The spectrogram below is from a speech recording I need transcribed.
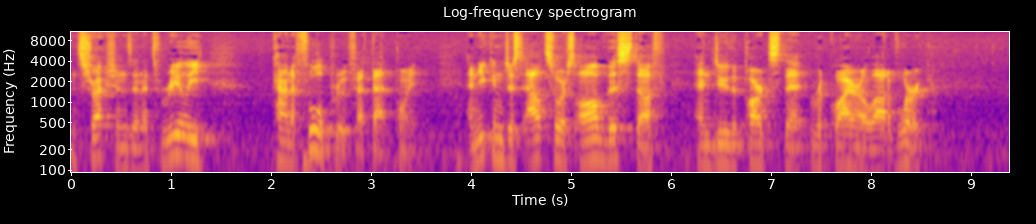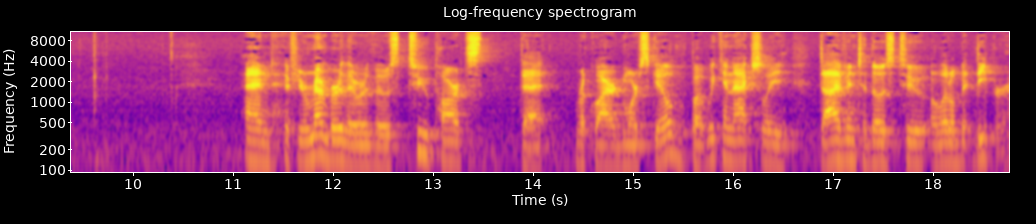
instructions and it's really kind of foolproof at that point. And you can just outsource all of this stuff and do the parts that require a lot of work. And if you remember, there were those two parts that required more skill, but we can actually dive into those two a little bit deeper.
